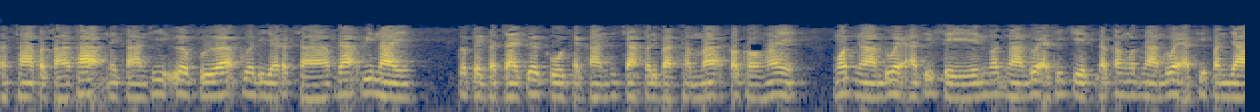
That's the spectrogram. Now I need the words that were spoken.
ศรัทธาประสาทะในการที่เอื้อเฟื้อเพื่อที่จะรักษาพระวินัย เพื่อเป็นปัจจัยเกื้อกูลแก่การที่จะปฏิบัติธรรมะก็ขอให้งดงามด้วยอธิศีลงดงามด้วยอธิจิต แล้วก็งดงามด้วยอธิปัญญา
